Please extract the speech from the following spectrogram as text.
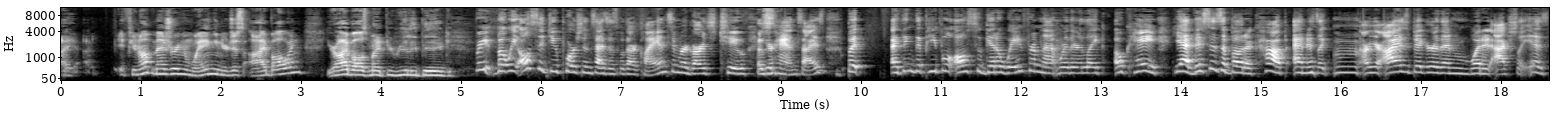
I, if you're not measuring and weighing and you're just eyeballing, your eyeballs might be really big. Right, but we also do portion sizes with our clients in regards to As- your hand size. But I think that people also get away from that where they're like, okay, yeah, this is about a cup. And it's like, mm, are your eyes bigger than what it actually is?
